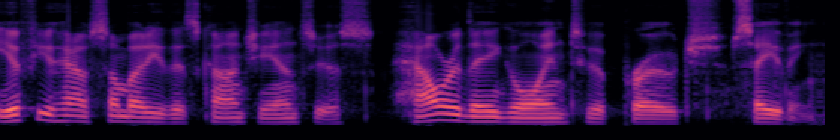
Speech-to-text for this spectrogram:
If you have somebody that's conscientious, how are they going to approach saving?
